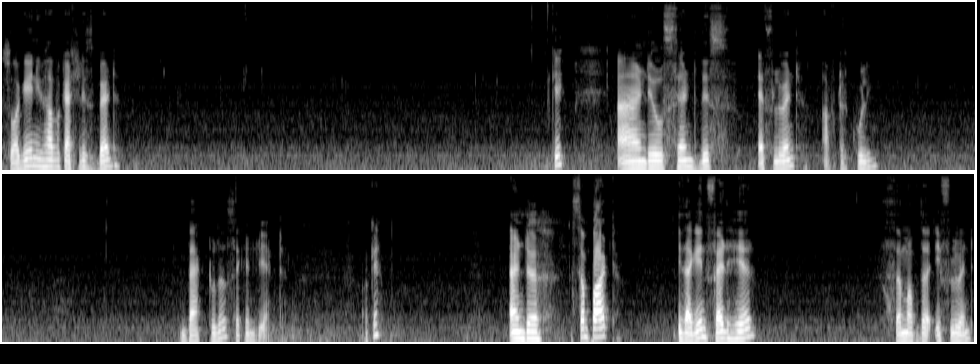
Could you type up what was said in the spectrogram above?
So again you have a catalyst bed. Okay? And you send this effluent after cooling back to the second reactor. Okay? And uh, some part is again fed here. Some of the effluent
